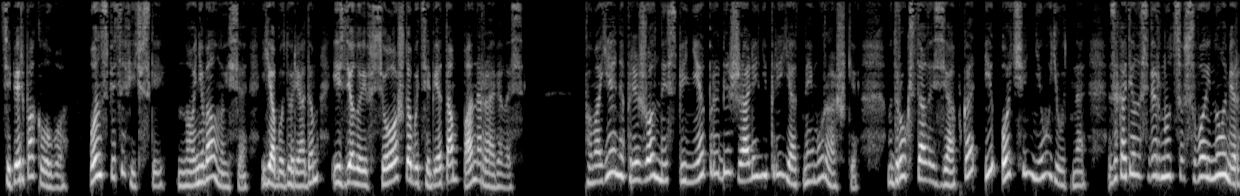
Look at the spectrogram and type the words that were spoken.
«Теперь по клубу. Он специфический, но не волнуйся, я буду рядом и сделаю все, чтобы тебе там понравилось». По моей напряженной спине пробежали неприятные мурашки. Вдруг стало зябко и очень неуютно. Захотелось вернуться в свой номер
